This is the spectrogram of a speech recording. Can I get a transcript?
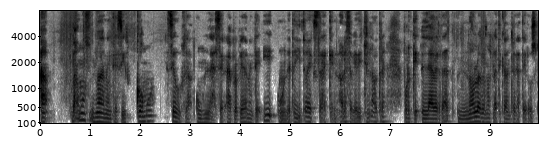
ah, vamos nuevamente a decir cómo se usa un láser apropiadamente y un detallito extra que no les había dicho en la otra, porque la verdad no lo habíamos platicado entre gateros,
